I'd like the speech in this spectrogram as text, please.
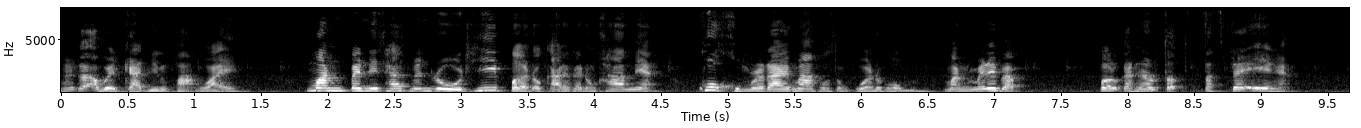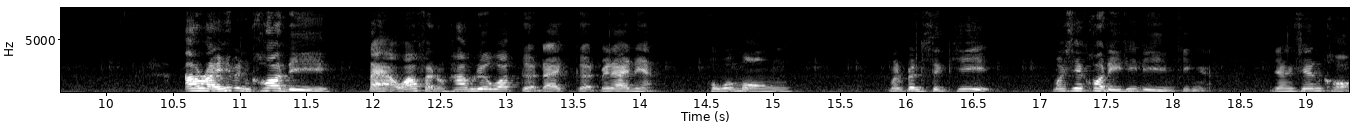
งั้นก็เอาเบสการ์ดยืนขวางไว้ มันเป็น detachment rule ที่เปิดโอกาสให้ฝ่ายตรงข้ามเนี่ยควบคุมเราได้มากพอสมควรนะผม มันไม่ได้แบบ เปิดโอกาสให้เราตัดตัดสินใจเองอะอะไรที่เป็นข้อดี แต่ว่าฝ่ายตรงข้ามเลือกว่าเกิดได้เกิดไม่ได้เนี่ย ผมว่ามองมันเป็นสิ่งที่ไม่ใช่ข้อดีที่ดีจริงๆอะอย่างเช่นของ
